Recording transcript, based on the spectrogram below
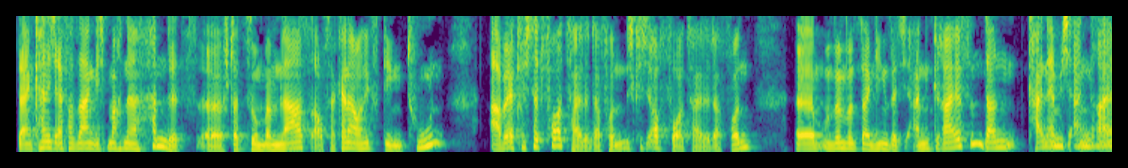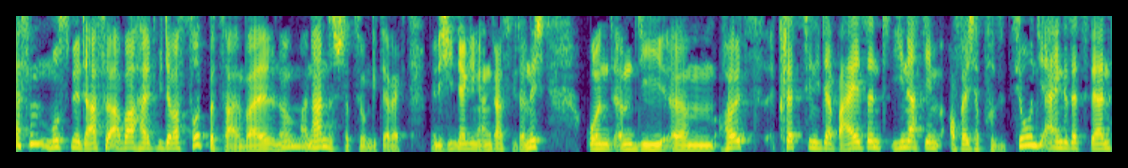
dann kann ich einfach sagen, ich mache eine Handelsstation beim Lars auf. Da kann er auch nichts gegen tun, aber er kriegt halt Vorteile davon und ich kriege auch Vorteile davon. Ähm, und wenn wir uns dann gegenseitig angreifen, dann kann er mich angreifen, muss mir dafür aber halt wieder was zurückbezahlen, weil ne, meine Handelsstation geht ja weg. Wenn ich ihn dagegen angreife, wieder nicht. Und ähm, die ähm, Holzklötzchen, die dabei sind, je nachdem, auf welcher Position die eingesetzt werden,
